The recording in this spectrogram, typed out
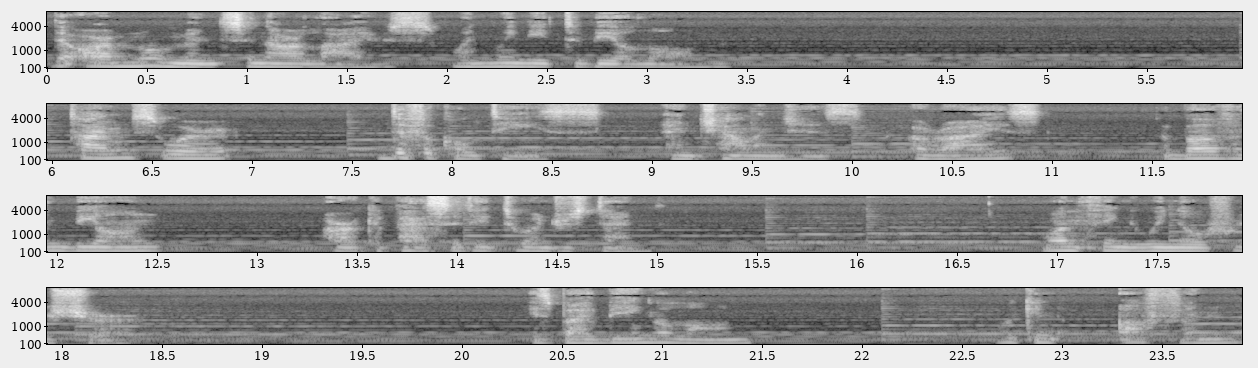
there are moments in our lives when we need to be alone. Times where difficulties and challenges arise above and beyond our capacity to understand. One thing we know for sure is by being alone, we can often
